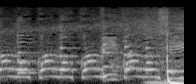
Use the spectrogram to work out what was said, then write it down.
光荣光荣光荣光荣！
